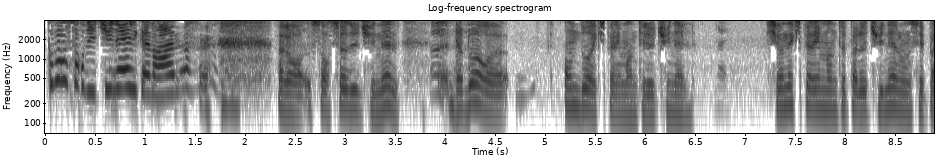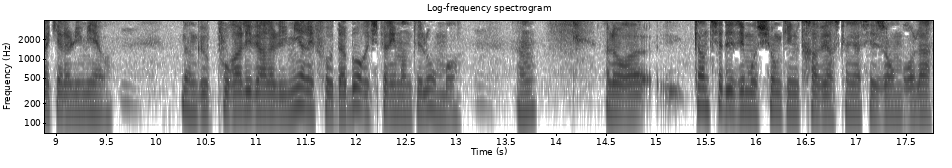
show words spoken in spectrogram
Comment on sort du tunnel, Conrad? Alors sortir du tunnel. D'abord, euh, on doit expérimenter le tunnel. Si on n'expérimente pas le tunnel, on ne sait pas qu'il y a la lumière. Mm. Donc pour aller vers la lumière, il faut d'abord expérimenter l'ombre. Mm. Hein alors, euh, quand il y a des émotions qui nous traversent, quand il y a ces ombres-là,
